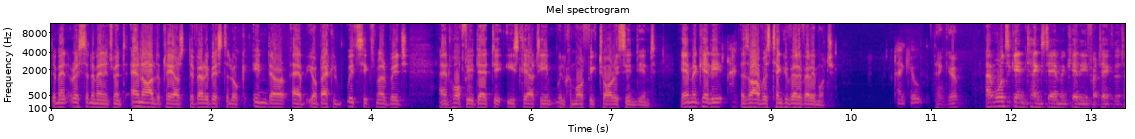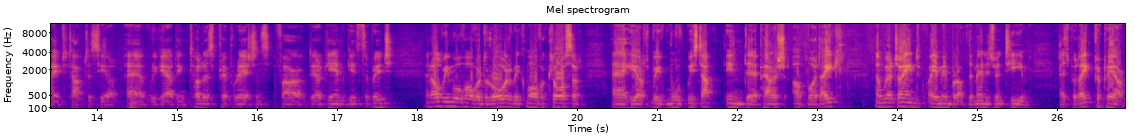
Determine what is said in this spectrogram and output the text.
the men- rest of the management, and all the players the very best of luck in their uh, your battle with Six Mile Bridge, and hopefully that the East Clare team will come out victorious in the end. Eamon Kelly, as always, thank you very, very much. Thank you. Thank you. And once again, thanks to Eamon Kelly for taking the time to talk to us here uh, regarding Tulla's preparations for their game against the Bridge. And now we move over the road, we come over closer uh, here. We move, we stop in the parish of Bodyke, and we're joined by a member of the management team as Bodyke prepare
